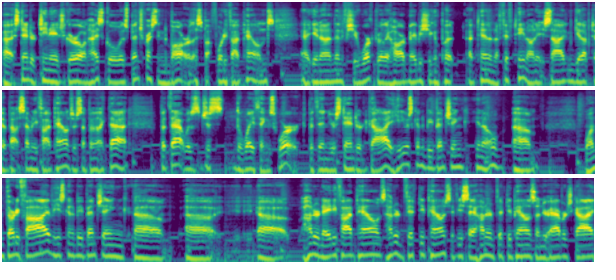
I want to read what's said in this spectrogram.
uh, standard teenage girl in high school is bench pressing the bar. That's about 45 pounds, uh, you know. And then if she worked really hard, maybe she can put a 10 and a 15 on each side and get up to about 75 pounds or something like that. But that was just the way things worked. But then your standard guy, he was going to be benching, you know, um, 135. He's going to be benching um, uh, uh, 185 pounds, 150 pounds. If you say 150 pounds on your average guy,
